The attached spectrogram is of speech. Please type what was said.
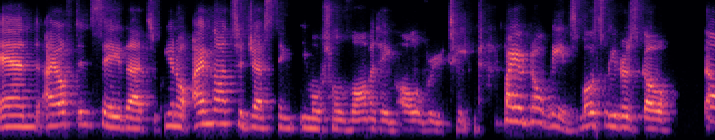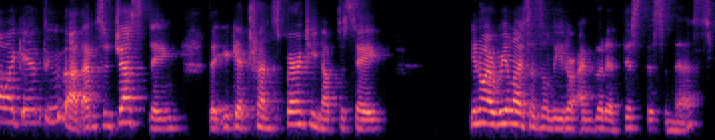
And I often say that, you know, I'm not suggesting emotional vomiting all over your team by no means. Most leaders go, no, I can't do that. I'm suggesting that you get transparent enough to say, you know, I realize as a leader, I'm good at this, this, and this,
